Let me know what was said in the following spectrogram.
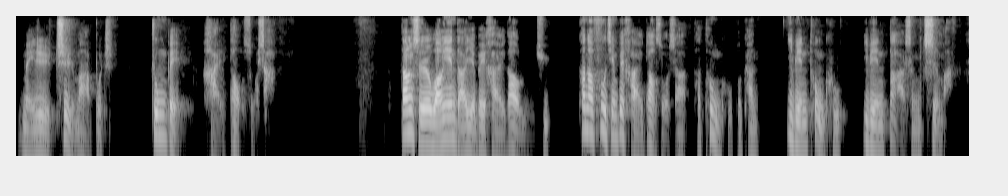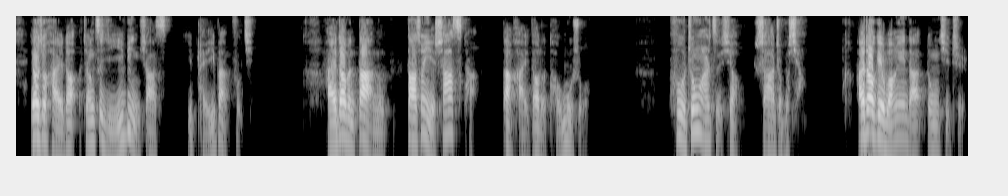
每日斥骂不止，终被海盗所杀。当时王延达也被海盗掳去，看到父亲被海盗所杀，他痛苦不堪，一边痛哭，一边大声斥骂，要求海盗将自己一并杀死，以陪伴父亲。海盗们大怒，打算也杀死他。但海盗的头目说：“父忠而子孝，杀之不祥。”海盗给王延达东西吃，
